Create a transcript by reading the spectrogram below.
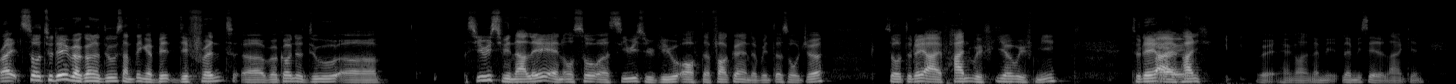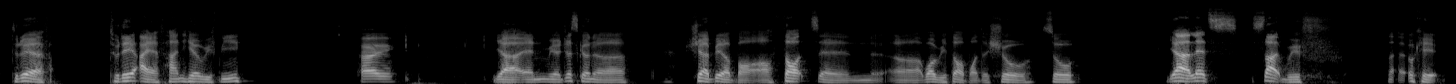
Right, so today we're going to do something a bit different. Uh, we're going to do a series finale and also a series review of The Falcon and the Winter Soldier. So today I have Han with here with me. Today I have Hi. Han. Wait, hang on. Let me let me say the line again. Today I have today I have Han here with me. Hi. Yeah, and we are just gonna share a bit about our thoughts and uh, what we thought about the show. So, yeah, let's start with okay.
